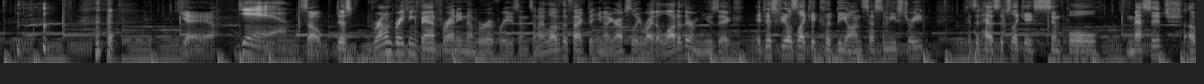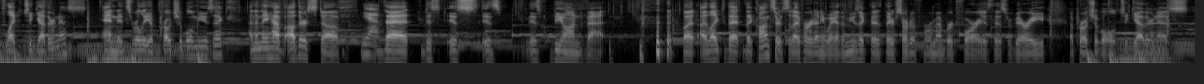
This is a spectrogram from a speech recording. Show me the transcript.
yeah. yeah. So, just groundbreaking band for any number of reasons. And I love the fact that, you know, you're absolutely right. A lot of their music, it just feels like it could be on Sesame Street because it has such like a simple message of like togetherness and it's really approachable music. And then they have other stuff Yeah. that just is is is beyond that. but I liked that the concerts that I've heard anyway, the music that they're sort of remembered for is this very approachable togetherness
